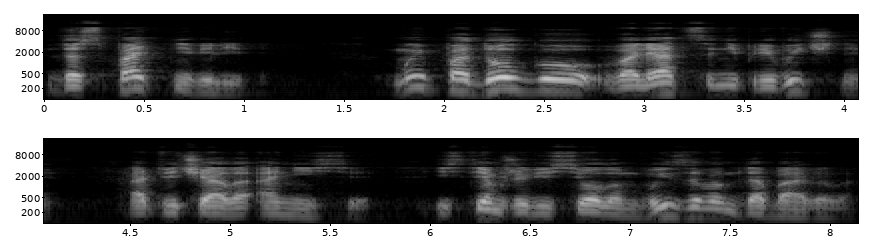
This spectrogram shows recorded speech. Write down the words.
да спать не велит. Мы подолгу валяться непривычны, отвечала Анисия и с тем же веселым вызовом добавила.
